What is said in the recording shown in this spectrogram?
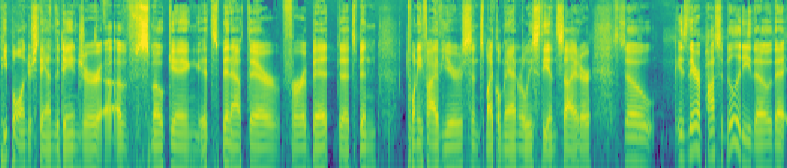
people understand the danger of smoking. It's been out there for a bit. It's been 25 years since Michael Mann released The Insider. So, is there a possibility, though, that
